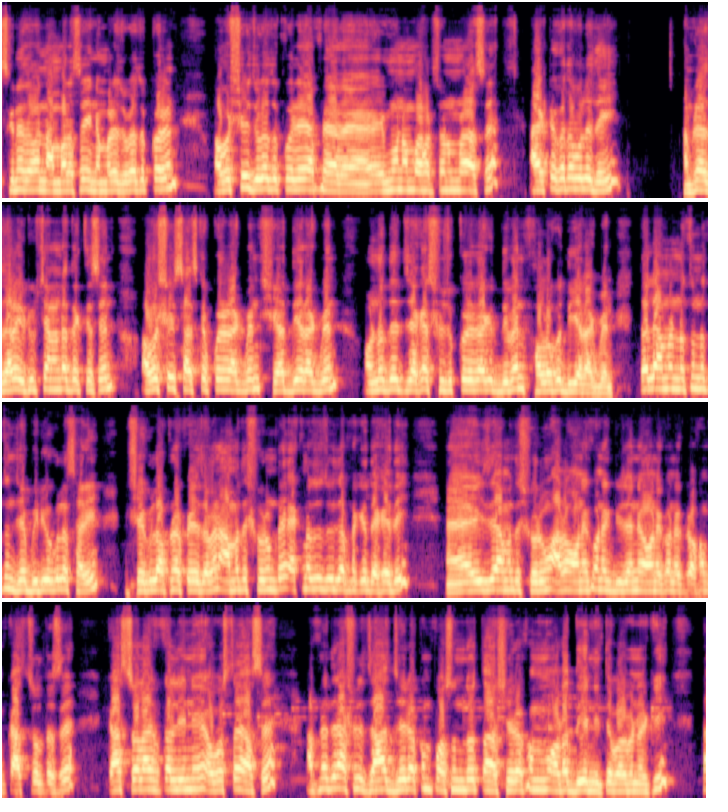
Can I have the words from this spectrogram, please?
স্ক্রিনে দেওয়ার নাম্বার আছে, এই নাম্বারে যোগাযোগ করেন। অবশ্যই যোগাযোগ করে আপনার এমন নাম্বার হোয়াটসঅ্যাপ নাম্বার আছে। আরেকটা কথা বলে দেই আপনারা যারা ইউটিউব চ্যানেলটা দেখতেছেন, অবশ্যই সাবস্ক্রাইব করে রাখবেন শেয়ার দিয়ে রাখবেন, অন্যদের জায়গায় সুযোগ করে দিবেন ফলো দিয়ে রাখবেন। তাহলে আমরা নতুন নতুন যে ভিডিওগুলো ছাড়ি, সেগুলো আপনারা পেয়ে যাবেন। আমাদের শোরুমটা এক নজর যদি আপনাকে দেখাই দিই এই যে আমাদের শোরুম আরও অনেক অনেক ডিজাইনে অনেক অনেক রকম কাজ চলতেছে। কাজ চলাকালীন অবস্থায় আছে। আপনাদের আসলে যা যেরকম পছন্দ, তা সেরকম অর্ডার দিয়ে নিতে পারবেন আর কি। তা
